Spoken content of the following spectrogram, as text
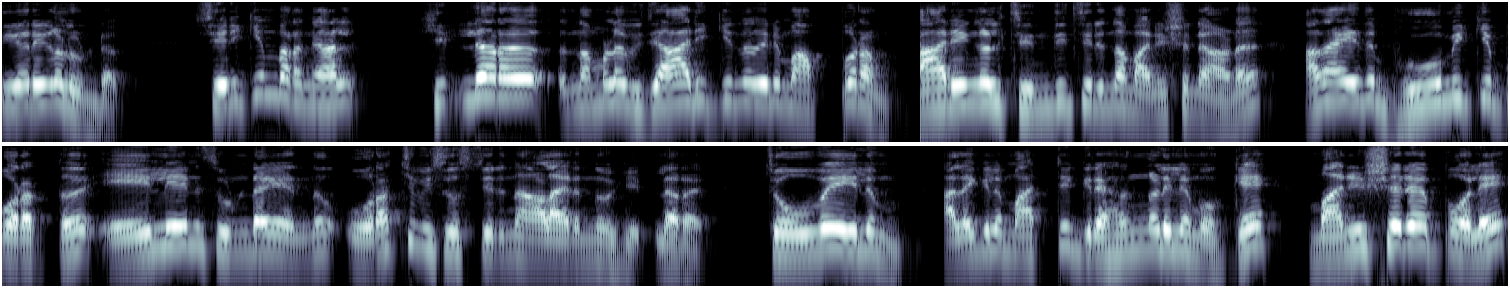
തിയറികളുണ്ട് ശരിക്കും പറഞ്ഞാൽ ഹിറ്റ്ലർ നമ്മൾ വിചാരിക്കുന്നതിനും അപ്പുറം കാര്യങ്ങൾ ചിന്തിച്ചിരുന്ന മനുഷ്യനാണ്. അതായത് ഭൂമിക്ക് പുറത്ത് ഏലിയൻസ് ഉണ്ട് എന്ന് ഉറച്ചു വിശ്വസിച്ചിരുന്ന ആളായിരുന്നു ഹിറ്റ്ലർ. ചൊവ്വയിലും അല്ലെങ്കിൽ മറ്റ് ഗ്രഹങ്ങളിലുമൊക്കെ മനുഷ്യരെ പോലെ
